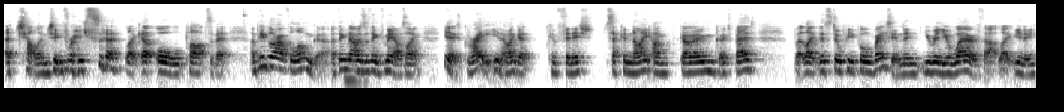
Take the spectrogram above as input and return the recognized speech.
a challenging race like at all parts of it and people are out for longer i think that was the thing for me i was like you know it's great you know i get can finish second night i'm go home go to bed but like there's still people racing and you're really aware of that like you know you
